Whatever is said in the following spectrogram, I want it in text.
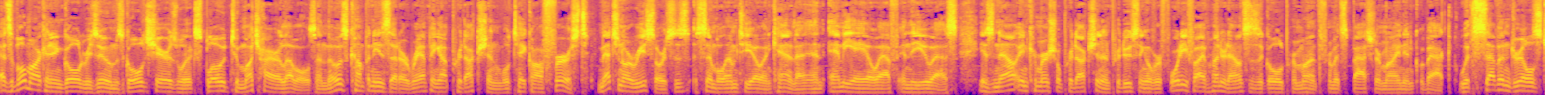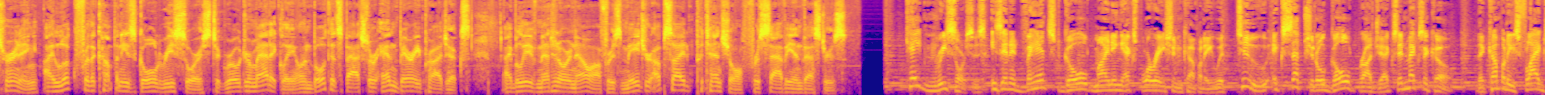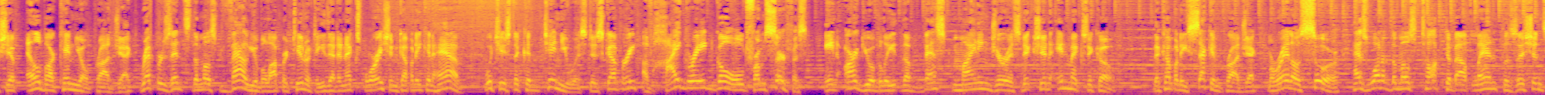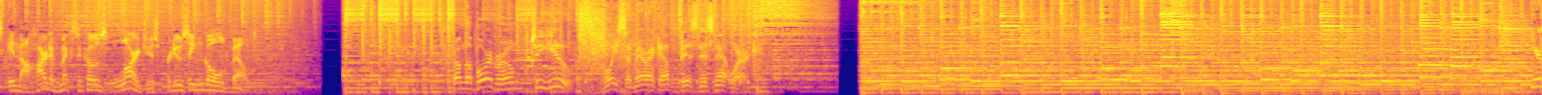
As the bull market in gold resumes, gold shares will explode to much higher levels, and those companies that are ramping up production will take off first. Metanor Resources, symbol MTO in Canada and MEAOF in the U.S., is now in commercial production and producing over 4,500 ounces of gold per month from its Bachelor mine in Quebec. With seven drills turning, I look for the company's gold resource to grow dramatically on both its Bachelor and Barry projects. I believe Metanor now offers major upside potential for savvy investors. Cayden Resources is an advanced gold mining exploration company with two exceptional gold projects in Mexico. The company's flagship El Barqueño project represents the most valuable opportunity that an exploration company can have, which is the continuous discovery of high grade gold from surface in arguably the best mining jurisdiction in Mexico. The company's second project, Morelos Sur, has one of the most talked about land positions in the heart of Mexico's largest producing gold belt. From the boardroom to you, Voice America Business Network.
